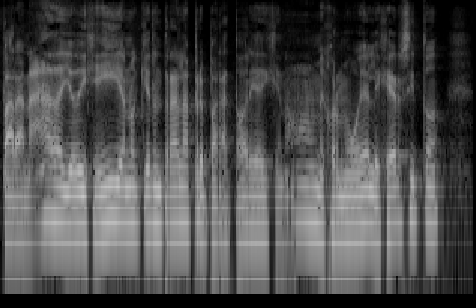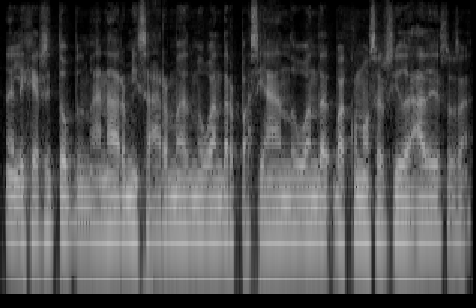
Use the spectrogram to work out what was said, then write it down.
Para nada. Yo dije, "Y, yo no quiero entrar a la preparatoria. Dije, no, mejor me voy al ejército. En el ejército pues, me van a dar mis armas, me voy a andar paseando, voy a, andar, voy a conocer ciudades. O sea,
